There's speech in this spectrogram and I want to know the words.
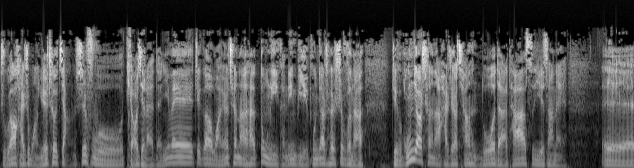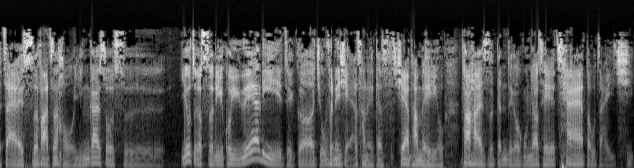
主要还是网约车蒋师傅挑起来的，因为这个网约车呢它动力肯定比公交车师傅呢这个公交车呢还是要强很多的。它实际上呢，呃，在事发之后应该说是有这个实力可以远离这个纠纷的现场的，但是显然他没有，他还是跟这个公交车缠斗在一起。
